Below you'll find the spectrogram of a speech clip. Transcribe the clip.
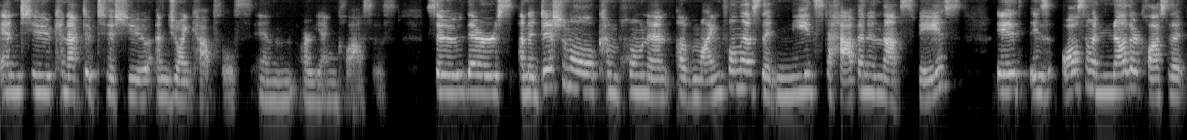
into connective tissue and joint capsules in our yin classes. So there's an additional component of mindfulness that needs to happen in that space. It is also another class that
